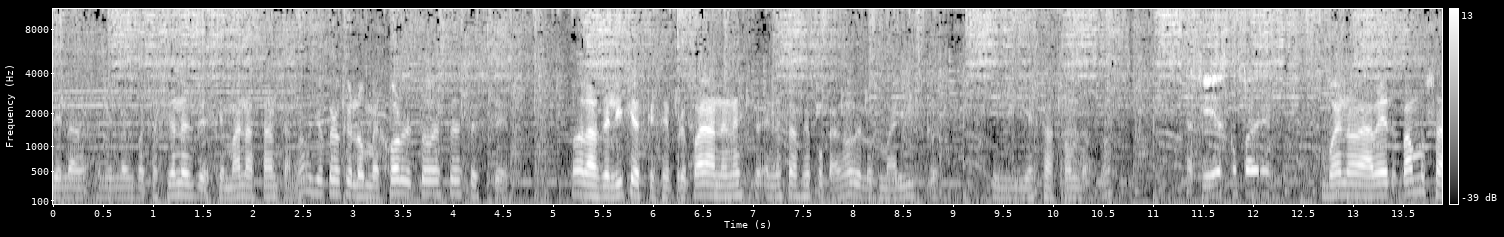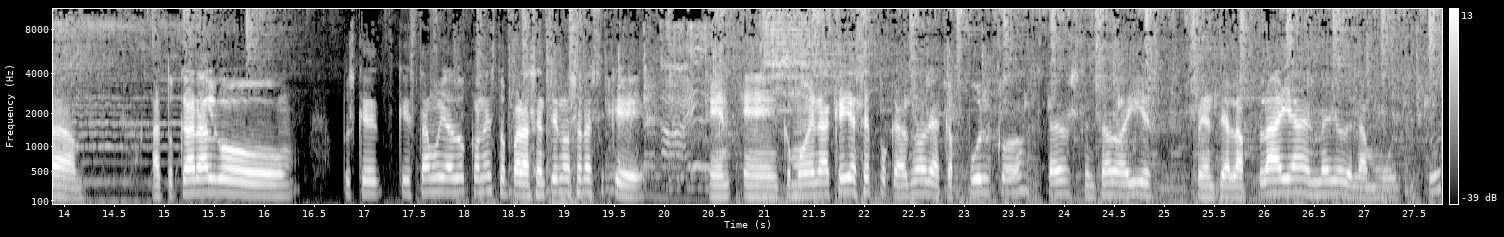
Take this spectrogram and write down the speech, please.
de, la- de las vacaciones de Semana Santa, ¿no? Yo creo que lo mejor de todo esto es este, todas las delicias que se preparan en, este, en estas épocas, ¿no? De los mariscos y estas ondas, ¿no? Así es, compadre. Bueno, a ver, vamos a, a tocar algo pues que, que está muy ad con esto para sentirnos ahora sí que en, en- como en aquellas épocas, ¿no? De Acapulco, estar sentado ahí es, frente a la playa en medio de la multitud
